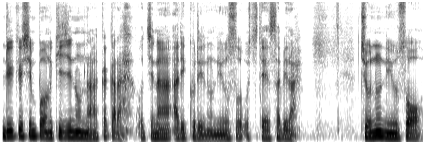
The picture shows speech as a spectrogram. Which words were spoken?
琉球新報の記事の中からうちなありくりのニュースうちてさびら中のニュースを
